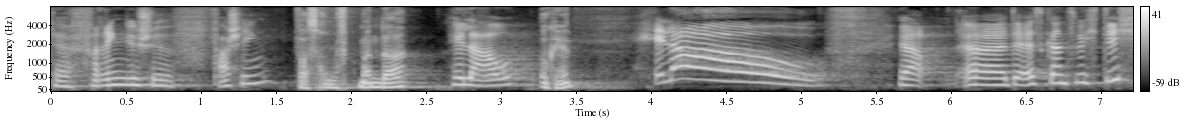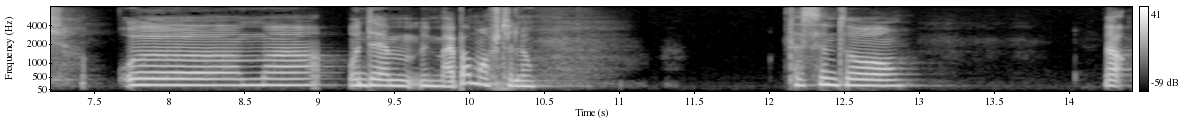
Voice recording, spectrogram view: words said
Der fränkische Fasching. Was ruft man da? Hello. Okay. Hello! Ja, äh, der ist ganz wichtig. Ähm, und der Maibaumaufstellung. Das sind so, ja.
